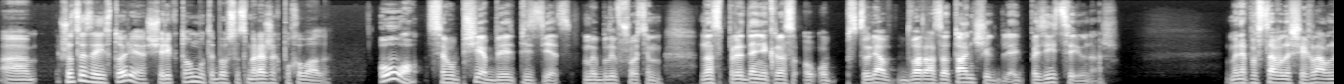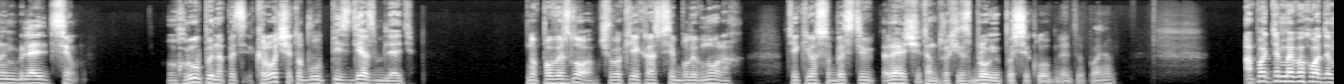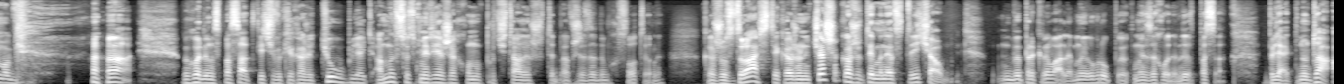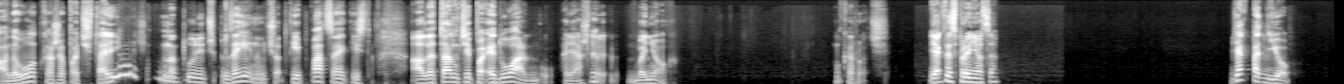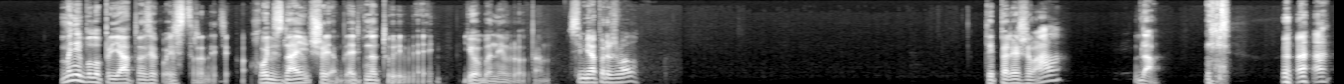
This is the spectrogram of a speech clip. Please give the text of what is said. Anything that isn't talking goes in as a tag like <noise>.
А, що це за історія, що рік тому тебе в соцмережах поховали? О, це взагалі, блядь, піздець. Ми були в шоці. Нас перед день якраз обстріляв два рази танчик, блядь, позицію нашу. Мене поставили ще главним, блядь, цим. Групи на позиції. Коротше, то був піздець, блядь. Ну, повезло. Чуваки якраз всі були в норах. Тільки особисті речі, там трохи зброю посікло, блядь, ти поняв? А потім ми виходимо. блядь. <laughs> Виходимо з посадки, чуваки кажуть, тю, блядь, а ми в соцмережах воно прочитали, що тебе вже задвохсотили. Кажу, здрасте, кажу, нічого, що кажу, ти мене зустрічав. Ви прикривали мою групу, як ми заходили в посад. Блядь, ну да, але от, каже, почитай, і ми в натурі загинув чіткий пацан якийсь. там. Але там, типа, Едуард був, а я ж баньок. Ну, коротше. Як ти сприйняв це? Як підйоб. Мені було приємно з якоїсь сторони. Типу. хоч знають, що я, блядь, в натурі, блядь, йобаний в там. Сім'я переживала? Ти переживала? Да. <laughs>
